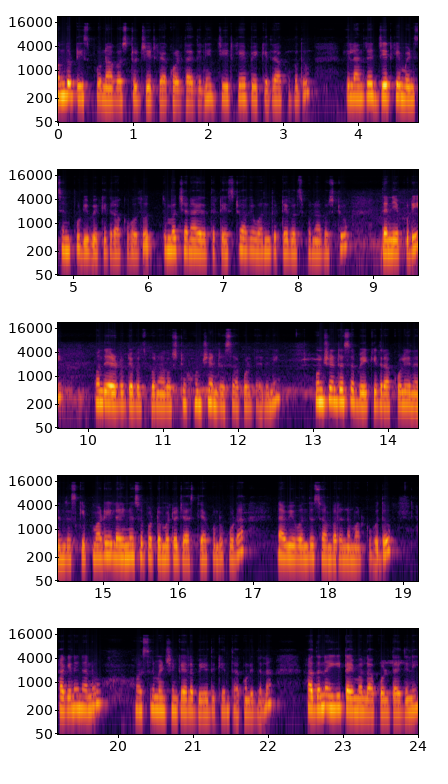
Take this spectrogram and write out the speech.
ಒಂದು ಟೀ ಸ್ಪೂನ್ ಆಗೋಷ್ಟು ಜೀರಿಗೆ ಹಾಕ್ಕೊಳ್ತಾ ಇದ್ದೀನಿ. ಜೀರಿಗೆ ಬೇಕಿದ್ರೆ ಹಾಕೋಬೋದು ಇಲ್ಲಾಂದರೆ ಜೀರಿಗೆ ಮೆಣಸಿನ ಪುಡಿ ಬೇಕಿದ್ರೆ ಹಾಕೋಬೋದು. ತುಂಬ ಚೆನ್ನಾಗಿರುತ್ತೆ ಟೇಸ್ಟು ಹಾಗೆ ಒಂದು ಟೇಬಲ್ ಸ್ಪೂನ್ ಆಗೋಷ್ಟು ಧನಿಯಾ ಪುಡಿ, ಒಂದು ಎರಡು ಟೇಬಲ್ ಸ್ಪೂನ್ ಆಗೋಷ್ಟು ಹುಣಸೆಹಣ್ಣು ರಸ ಹಾಕೊಳ್ತಾ ಇದ್ದೀನಿ. ಹುಣಸೆಹಣ್ಣು ರಸ ಬೇಕಿದ್ರೆ ಹಾಕೊಳ್ಳಿ ಏನಾದರೂ ಸ್ಕಿಪ್ ಮಾಡಿ. ಇಲ್ಲ ಇನ್ನೊಂದು ಸ್ವಲ್ಪ ಟೊಮೆಟೊ ಜಾಸ್ತಿ ಹಾಕ್ಕೊಂಡು ಕೂಡ ನಾವು ಈ ಒಂದು ಸಾಂಬಾರನ್ನು ಮಾಡ್ಕೋಬೋದು. ಹಾಗೆಯೇ ನಾನು ಹಸಿರು ಮೆಣಸಿನ್ಕಾಯಿ ಎಲ್ಲ ಬೇಯೋದಕ್ಕೆ ಅಂತ ಹಾಕ್ಕೊಂಡಿದ್ದಲ್ಲ ಅದನ್ನು ಈ ಟೈಮಲ್ಲಿ ಹಾಕ್ಕೊಳ್ತಾ ಇದ್ದೀನಿ.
